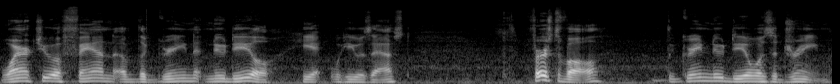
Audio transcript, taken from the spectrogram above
Why aren't you a fan of the Green New Deal? He, he was asked. First of all, the Green New Deal was a dream.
